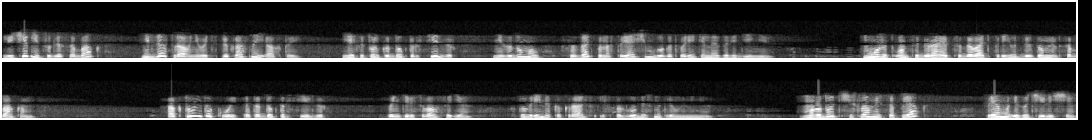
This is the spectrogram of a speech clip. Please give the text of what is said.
Лечебницу для собак нельзя сравнивать с прекрасной яхтой, если только доктор Сильвер не задумал создать по-настоящему благотворительное заведение. Может, он собирается давать приют бездомным собакам? А кто он такой, этот доктор Сильвер? Поинтересовался я, в то время как Ральф из-под лоби смотрел на меня. Молодой тщеславный сопляк прямо из училища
